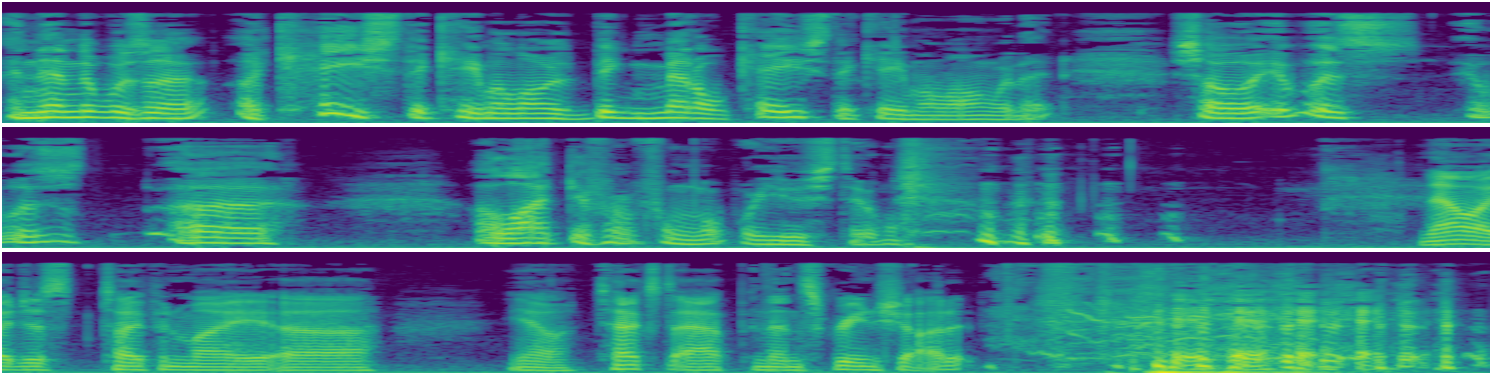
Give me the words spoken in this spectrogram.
and then there was a, a case that came along, a big metal case that came along with it. So it was it was uh, a lot different from what we're used to. Now I just type in my uh, you know text app and then screenshot it.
